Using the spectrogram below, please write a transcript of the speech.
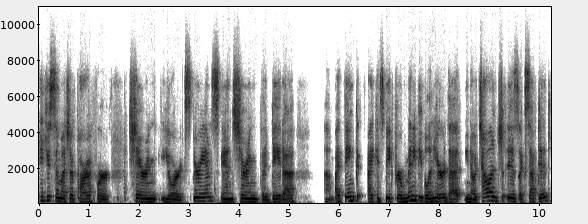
Thank you so much, Okpara, for sharing your experience and sharing the data. Um, I think I can speak for many people in here that, you know, a challenge is accepted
